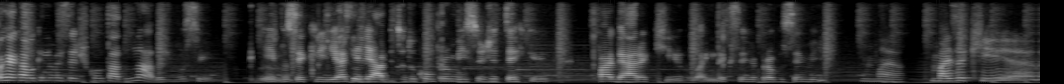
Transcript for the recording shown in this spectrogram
porque acaba que não vai ser descontado nada de você. E você cria aquele hábito do compromisso de ter que pagar aquilo, ainda que seja pra você mesmo. Não é. Mas aqui é,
